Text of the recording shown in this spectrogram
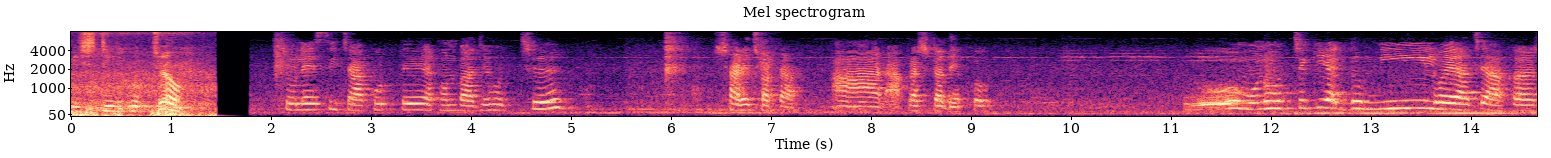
বৃষ্টি, বুঝছ? চলে এসছি চা করতে, এখন বাজে হচ্ছে সাড়ে ছটা। আর আকাশটা দেখো। ও মনে হচ্ছে কি একদম নীল হয়ে আছে আকাশ।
